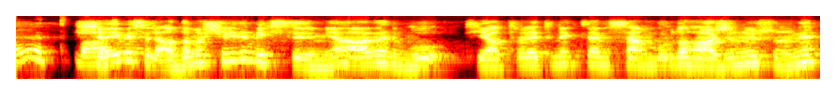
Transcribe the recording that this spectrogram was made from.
evet. Şey bazı- mesela adama şey demek istedim ya abi hani bu tiyatral yeteneklerini sen burada harcanıyorsun hani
